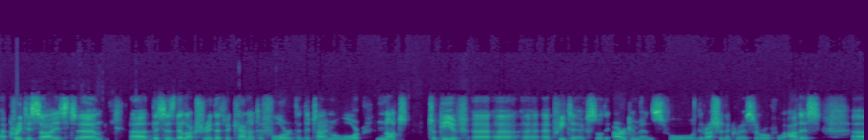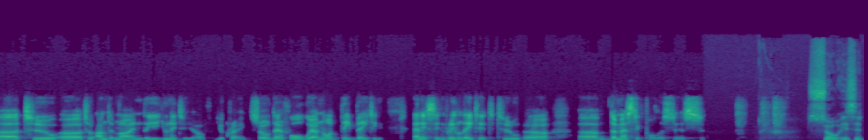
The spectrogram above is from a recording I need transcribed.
Uh, criticized. Um, uh, this is the luxury that we cannot afford at the time of war, not to give a, a, a, pretext or the arguments for the Russian aggressor or for others uh, to uh, to undermine the unity of Ukraine. So therefore, we are not debating anything related to uh, um, domestic policies. So is it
